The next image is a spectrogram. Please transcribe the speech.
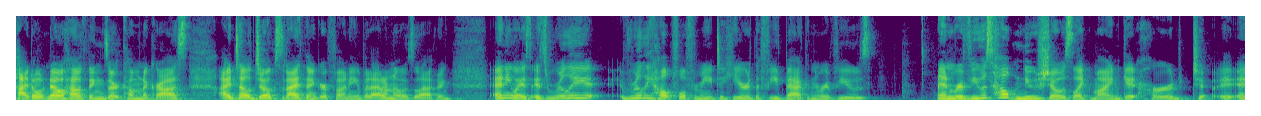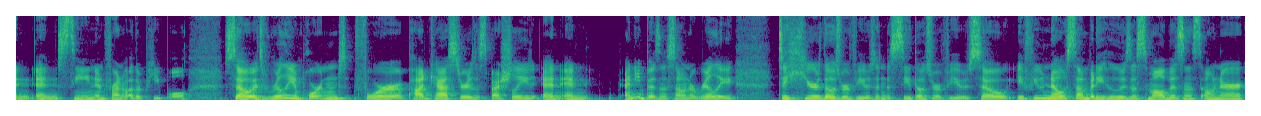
I don't know how things are coming across. I tell jokes that I think are funny, but I don't know who's laughing. Anyways, it's really really helpful for me to hear the feedback and the reviews. And reviews help new shows like mine get heard to and and seen in front of other people. So it's really important for podcasters especially and and any business owner really to hear those reviews and to see those reviews. So if you know somebody who is a small business owner,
